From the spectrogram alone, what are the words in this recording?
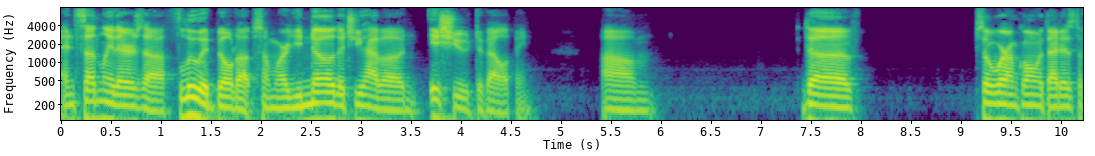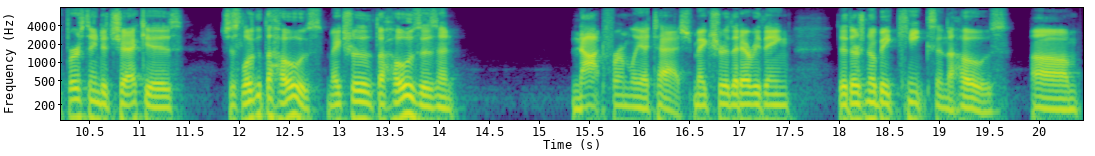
and suddenly there's a fluid buildup somewhere, you know that you have an issue developing. Um, the so where I'm going with that is the first thing to check is just look at the hose. Make sure that the hose isn't not firmly attached. Make sure that everything that there's no big kinks in the hose. Um,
